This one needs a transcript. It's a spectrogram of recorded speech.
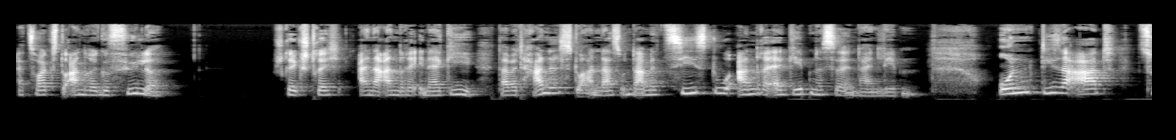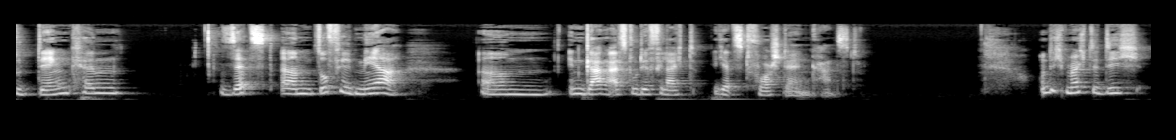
erzeugst du andere Gefühle, Schrägstrich eine andere Energie. Damit handelst du anders und damit ziehst du andere Ergebnisse in dein Leben. Und diese Art zu denken setzt ähm, so viel mehr ähm, in Gang, als du dir vielleicht jetzt vorstellen kannst. Und ich möchte dich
